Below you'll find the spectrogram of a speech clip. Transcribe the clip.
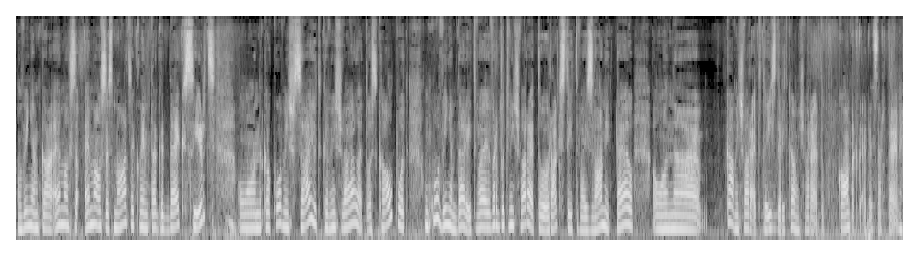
un viņam kā emausa, emausas māceklim tagad deg sirds un kaut ko viņš sajūt, ka viņš vēlētos kalpot un ko viņam darīt. Vai varbūt viņš varētu rakstīt vai zvanīt tev un uh, kā viņš varētu to izdarīt, kā viņš varētu kontaktēties ar tevi?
